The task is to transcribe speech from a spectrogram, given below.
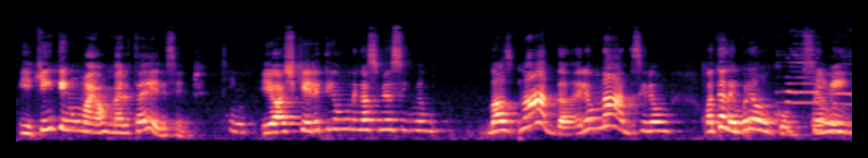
E quem tem um maior mérito é ele sempre. Sim. E eu acho que ele tem um negócio meio assim, meio nada. Ele é um nada, assim, ele é um, uma tela em branco pra Sim, mim.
